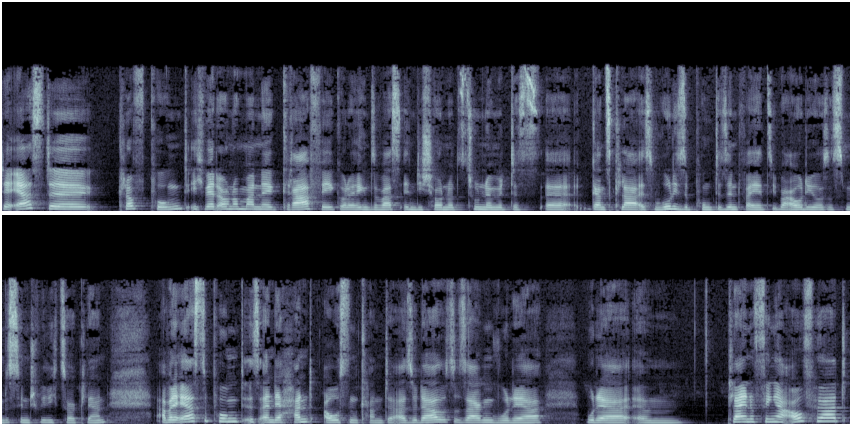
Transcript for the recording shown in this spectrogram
der erste Klopfpunkt, ich werde auch nochmal eine Grafik oder irgend sowas in die Shownotes tun, damit das äh, ganz klar ist, wo diese Punkte sind, weil jetzt über Audios ist es ein bisschen schwierig zu erklären. Aber der erste Punkt ist an der Handaußenkante, also da sozusagen, wo der, wo der ähm, kleine Finger aufhört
